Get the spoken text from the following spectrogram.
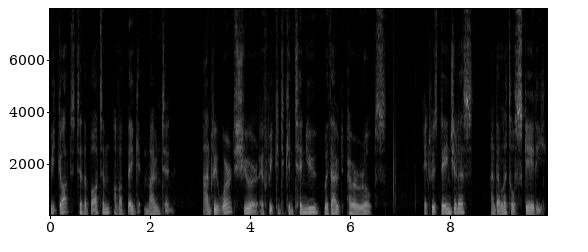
We got to the bottom of a big mountain, and we weren't sure if we could continue without our ropes. It was dangerous and a little scary,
